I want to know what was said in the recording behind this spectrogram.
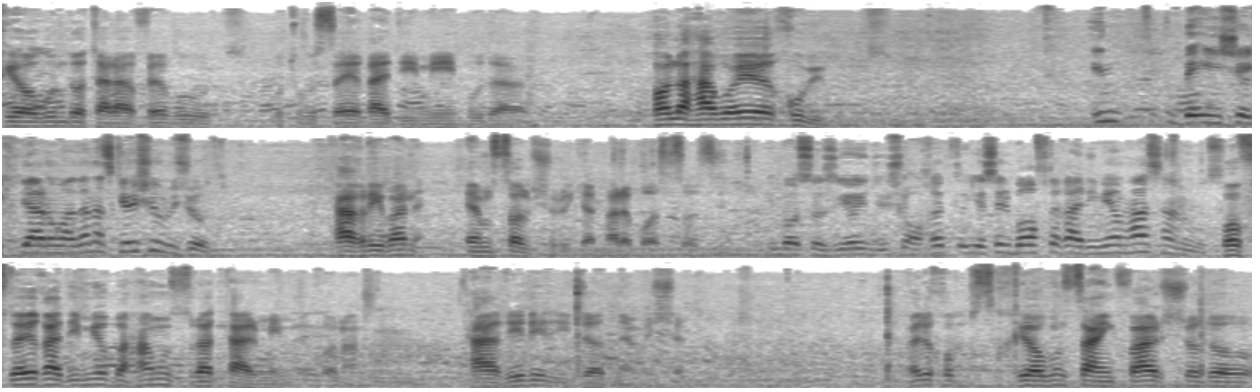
خیابون دو طرفه بود اتوبوسای قدیمی بودن. حال هوای خوبی بود. این به این شکل در اومدن از کی شروع شد؟ تقریبا امسال شروع کرد برای بازسازی. این بازسازی ها اینجوری شما آخه یه سری بافت قدیمی هم هست هنوز. بافتای قدیمی رو به همون صورت ترمیم می‌کنن. تغییری ایجاد نمیشه. ولی خب خیابون سنگفرش شد و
